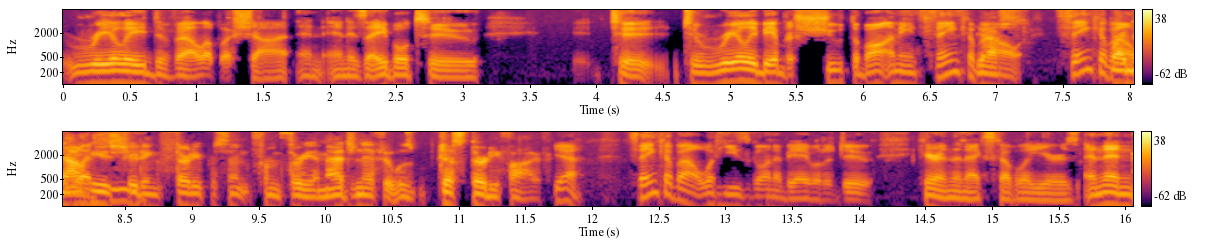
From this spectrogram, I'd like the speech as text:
really develop a shot and and is able to to to really be able to shoot the ball i mean think about think about right now what he's he- shooting thirty percent from three. Imagine if it was just thirty five. Yeah. Think about what he's going to be able to do here in the next couple of years. And then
